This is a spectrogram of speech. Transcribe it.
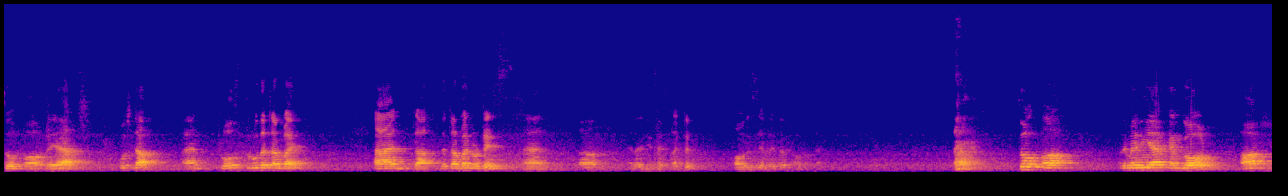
So uh, the air pushed up and flows through the turbine and uh, the turbine rotates and uh, energy is extracted, power is generated out of that. so uh, remaining air can go out or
